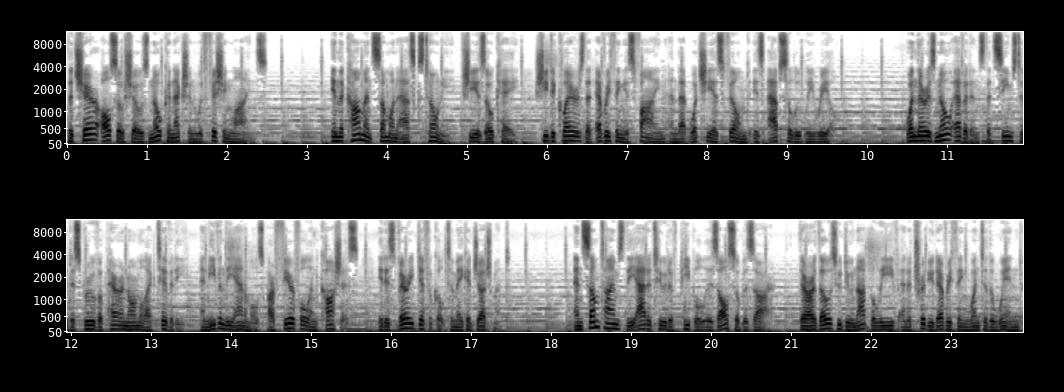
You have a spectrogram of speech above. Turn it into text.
The chair also shows no connection with fishing lines. In the comments someone asks Tony she is okay, she declares that everything is fine and that what she has filmed is absolutely real. When there is no evidence that seems to disprove a paranormal activity, and even the animals are fearful and cautious, it is very difficult to make a judgment. And sometimes the attitude of people is also bizarre, there are those who do not believe and attribute everything when to the wind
